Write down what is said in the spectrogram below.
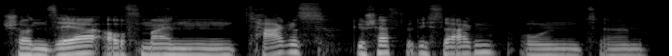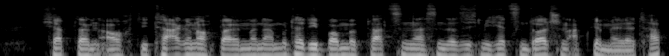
schon sehr auf mein Tagesgeschäft, würde ich sagen. Und ähm, ich habe dann auch die Tage noch bei meiner Mutter die Bombe platzen lassen, dass ich mich jetzt in Deutschland abgemeldet habe.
